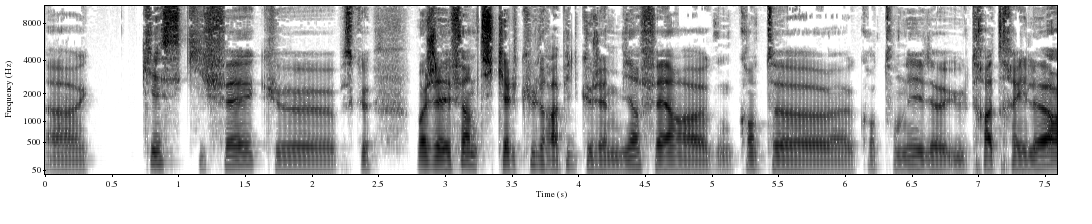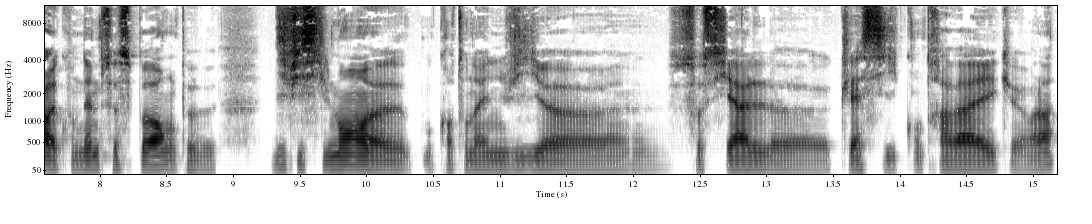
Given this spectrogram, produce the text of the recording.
Euh, Qu'est-ce qui fait que parce que moi j'avais fait un petit calcul rapide que j'aime bien faire quand quand on est ultra trailer et qu'on aime ce sport, on peut difficilement euh, quand on a une vie euh, sociale euh, classique, qu'on travaille, que voilà,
